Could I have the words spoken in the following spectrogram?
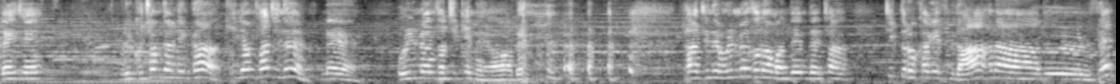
네 이제 우리 구청장님과 기념 사진을 네 울면서 찍겠네요. 네. 사진을 울면서 나오면 안 되는데 자 찍도록 하겠습니다. 하나 둘 셋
